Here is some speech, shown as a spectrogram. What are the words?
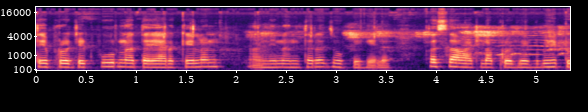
ते प्रोजेक्ट पूर्ण तयार केलं आणि नंतरच झोपी गेलं. कसा वाटला प्रोजेक्ट? भेटून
